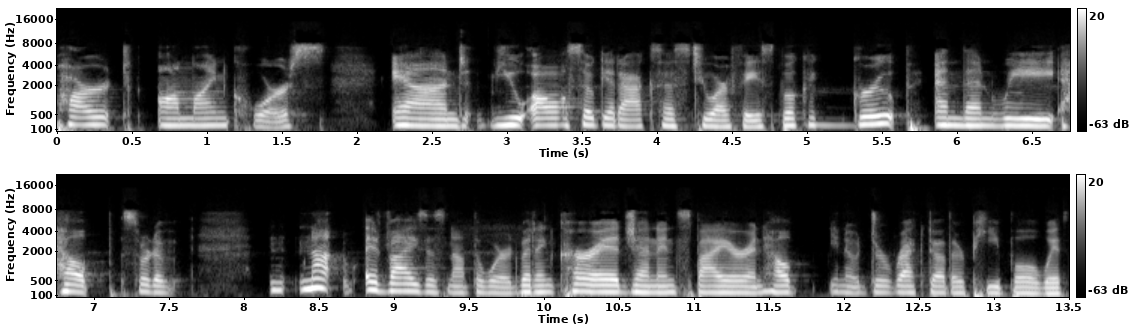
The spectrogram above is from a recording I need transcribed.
part online course and you also get access to our Facebook mm. group and then we help sort of not advise is not the word, but encourage and inspire and help, you know, direct other people with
